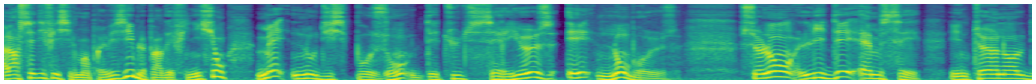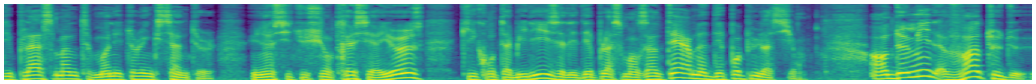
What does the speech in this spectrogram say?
Alors c'est difficilement prévisible par définition, mais nous disposons d'études sérieuses et nombreuses. Selon l'IDMC, Internal Displacement Monitoring Center, une institution très sérieuse qui comptabilise les déplacements internes des populations. En 2022,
